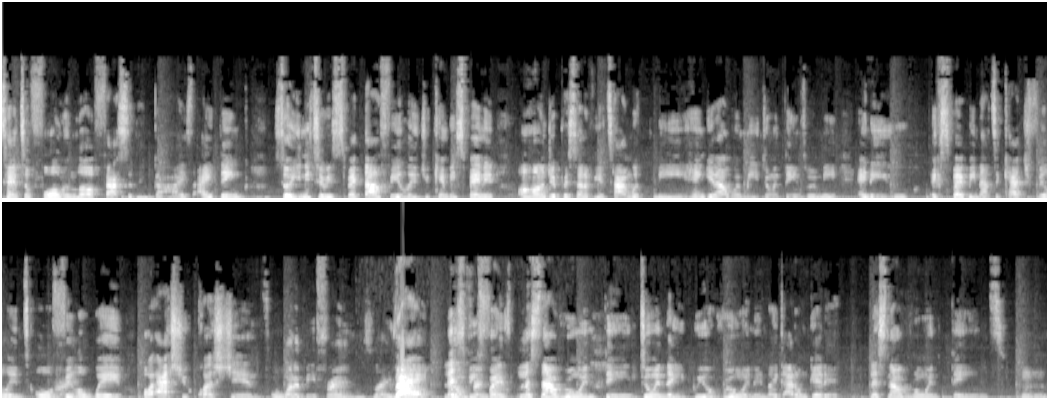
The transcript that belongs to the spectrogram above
tend to fall in love faster than guys, I think. So you need to respect our feelings. You can be spending 100% of your time with me, hanging out with me, doing things with me, and you expect me not to catch feelings or Right. feel away or ask you questions Or want to be friends, like Right. no, Let's be friend friends. them. Let's not ruin things. Doing that you we are ruining. Like I don't get it. Let's not ruin things. Hmm.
